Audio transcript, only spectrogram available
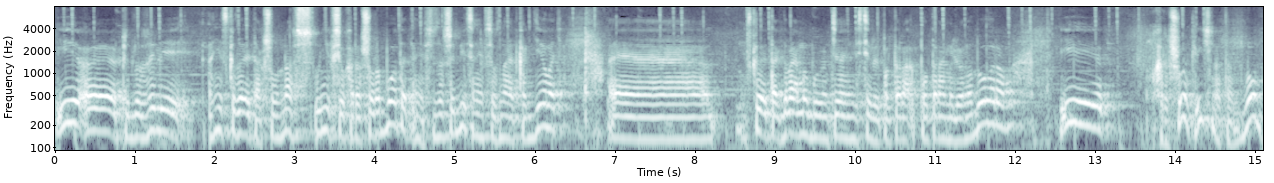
и э, предложили, они сказали так, что у нас, у них все хорошо работает, они все зашибись, они все знают, как делать. Э, сказали так, давай мы будем тебя инвестировать полтора, полтора миллиона долларов и Хорошо, отлично. Там. Ну,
